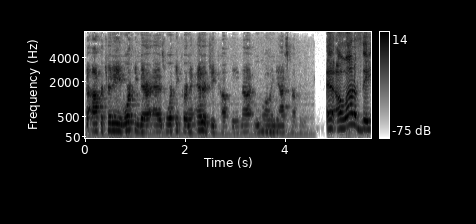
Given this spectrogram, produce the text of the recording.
the opportunity working there as working for an energy company, not an oil and gas company a lot of the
